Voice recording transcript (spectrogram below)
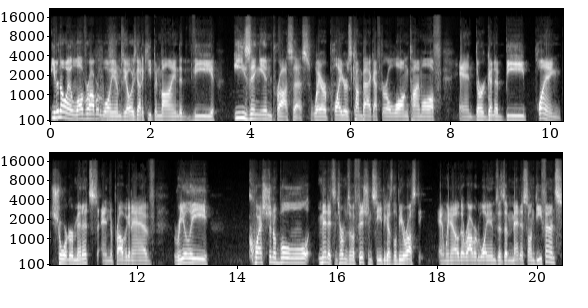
even though I love Robert Williams, you always got to keep in mind the easing in process where players come back after a long time off and they're going to be playing shorter minutes and they're probably going to have really questionable minutes in terms of efficiency because they'll be rusty. And we know that Robert Williams is a menace on defense.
